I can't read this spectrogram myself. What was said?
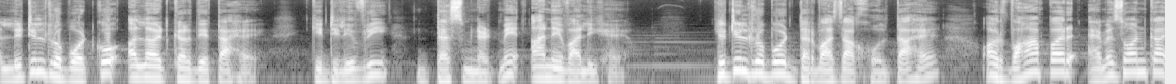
लिटिल रोबोट को अलर्ट कर देता है कि डिलीवरी 10 मिनट में आने वाली है। लिटिल रोबोट दरवाज़ा खोलता है और वहाँ पर अमेजॉन का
